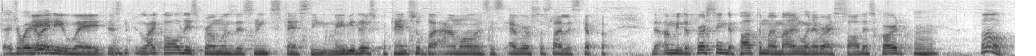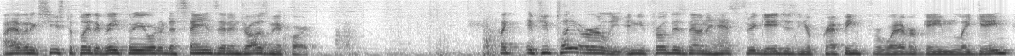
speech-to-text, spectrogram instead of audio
That's your way to. Anyway, this like all these promos, this needs testing. Maybe there's potential, but I'm honestly ever so slightly skeptical. The- I mean, the first thing that popped in my mind whenever I saw this card, Mm-hmm. oh, I have an excuse to play the grade three order that stands it and draws me a card. Like if you play early and you throw this down, it has three gauges and you're prepping for whatever game, late game,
